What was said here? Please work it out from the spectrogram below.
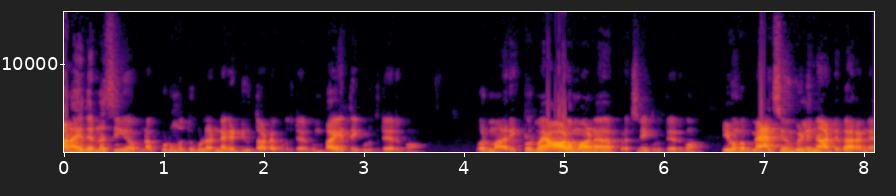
ஆனா இது என்ன செய்யும் அப்படின்னா குடும்பத்துக்குள்ள நெகட்டிவ் தாட்டை கொடுத்துட்டே இருக்கும். பயத்தை கொடுத்துட்டே இருக்கும். ஒரு மாதிரி ஒரு மாதிரி ஆழமான பிரச்சனை கொடுத்துட்டே இருக்கும். இவங்க மேக்சிமம் வெளிநாட்டுக்காரங்க.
